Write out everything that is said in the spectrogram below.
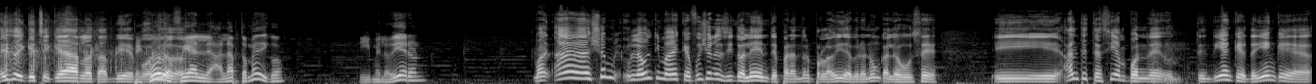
eso hay que chequearlo también. Te boludo. juro, fui al, al apto médico y me lo dieron. Bueno, ah, yo la última vez que fui yo necesito lentes para andar por la vida, pero nunca los usé. Y antes te hacían poner, tenían que, tenían que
